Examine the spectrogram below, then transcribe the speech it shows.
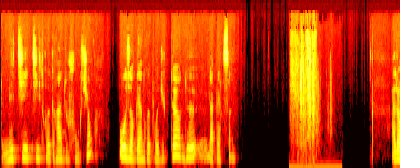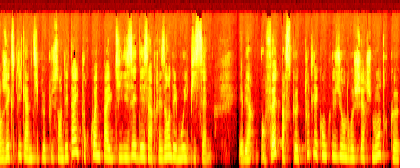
de métier, titre, grade ou fonction, aux organes reproducteurs de la personne. Alors j'explique un petit peu plus en détail pourquoi ne pas utiliser dès à présent des mots épicènes. Eh bien, en fait, parce que toutes les conclusions de recherche montrent que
